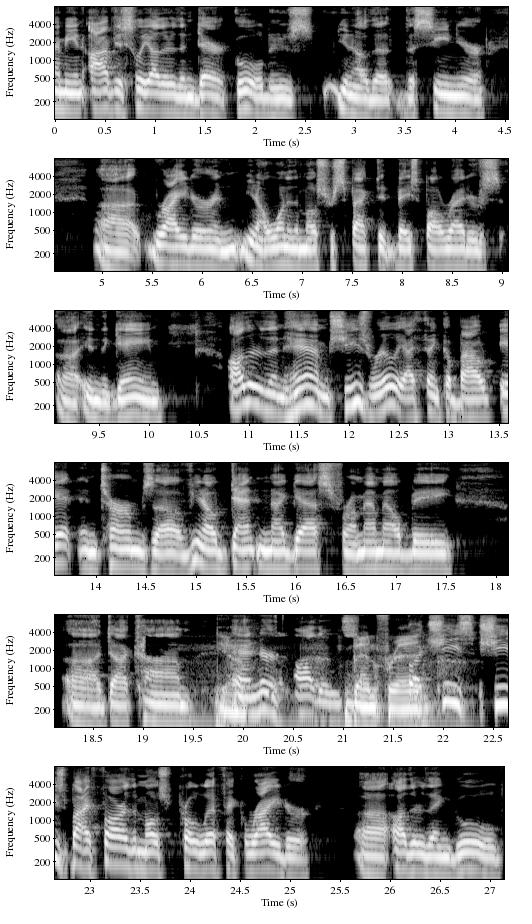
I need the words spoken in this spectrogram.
i mean obviously other than Derrick Goold who's you know the the senior uh, writer and you know one of the most respected baseball writers uh, in the game. Other than him, she's really, I think, about it in terms of you know Denton, I guess, from MLB. uh, dot com, Yeah. and there's others. Ben Fred. But she's she's by far the most prolific writer, uh, other than Goold,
